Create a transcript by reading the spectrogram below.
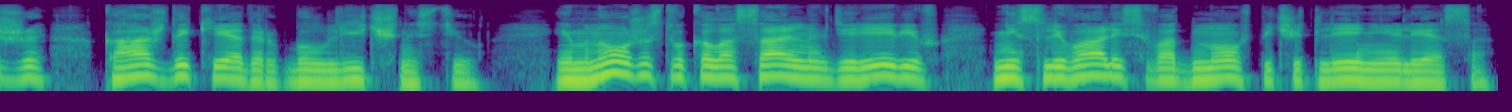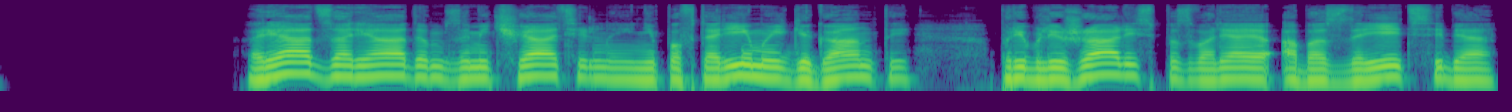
же каждый кедр был личностью, и множество колоссальных деревьев не сливались в одно впечатление леса. Ряд за рядом замечательные, неповторимые гиганты приближались, позволяя обозреть себя,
